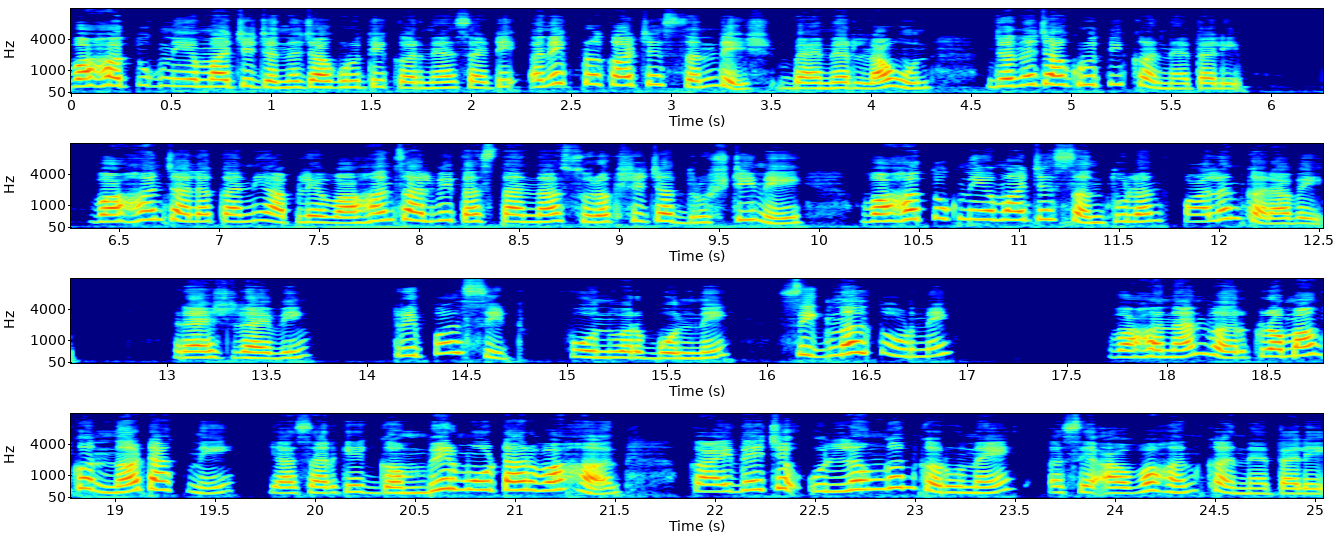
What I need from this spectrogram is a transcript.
वाहतूक नियमाची जनजागृती करण्यासाठी अनेक प्रकारचे संदेश बॅनर लावून जनजागृती करण्यात आली. वाहन चालकांनी आपले वाहन चालवित असताना सुरक्षेच्या दृष्टीने वाहतूक नियमाचे संतुलन पालन करावे. रॅश ड्रायव्हिंग ट्रिपल सीट फोनवर बोलणे सिग्नल तोडणे वाहनांवर क्रमांक न टाकणे यासारखे गंभीर मोटार वाहन कायद्याचे उल्लंघन करू नये असे आवाहन करण्यात आले.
